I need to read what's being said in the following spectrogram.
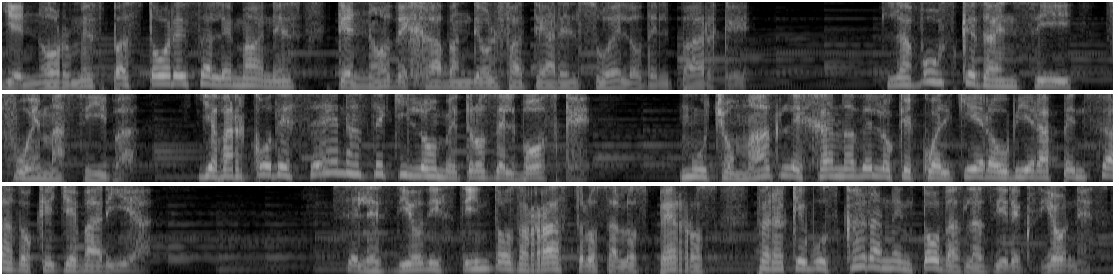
y enormes pastores alemanes que no dejaban de olfatear el suelo del parque. La búsqueda en sí fue masiva y abarcó decenas de kilómetros del bosque, mucho más lejana de lo que cualquiera hubiera pensado que llevaría. Se les dio distintos rastros a los perros para que buscaran en todas las direcciones.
